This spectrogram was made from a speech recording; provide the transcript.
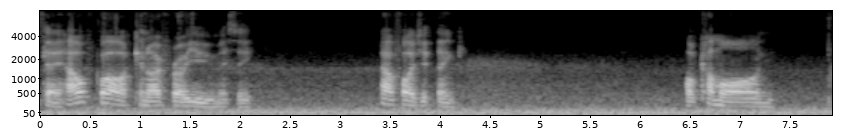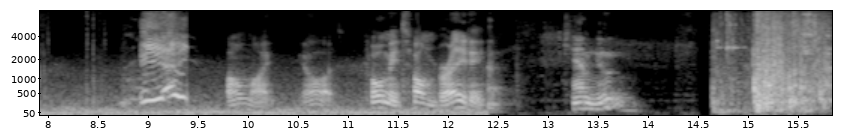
Okay, how far can I throw you, Missy? How far do you think? Oh, come on. Oh my god. Call me Tom Brady. Cam Newton.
